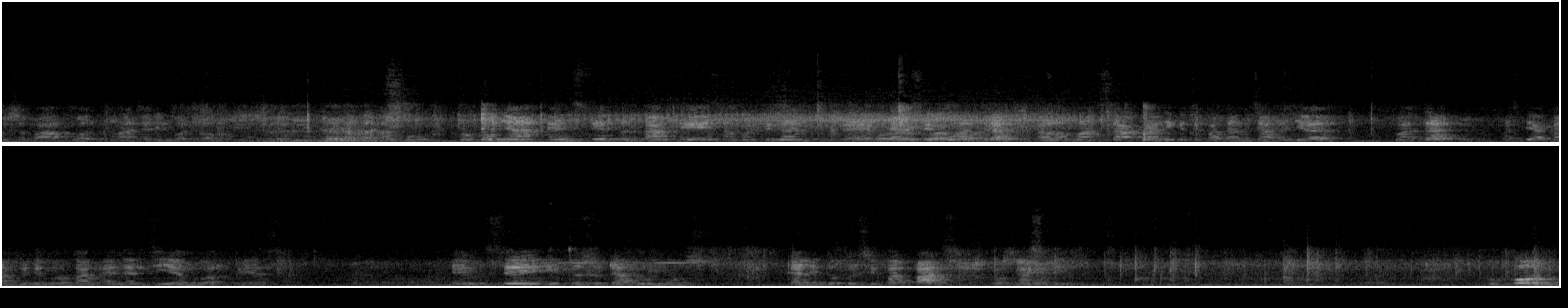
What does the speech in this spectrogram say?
bus apa buat ngajarin buat bom. Hukumnya Einstein tentang E sama dengan mc kuadrat kalau massa kali kecepatan cahaya kuadrat pasti akan menimbulkan energi yang luar biasa. MC itu sudah rumus dan itu bersifat pas pasti. Hukum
